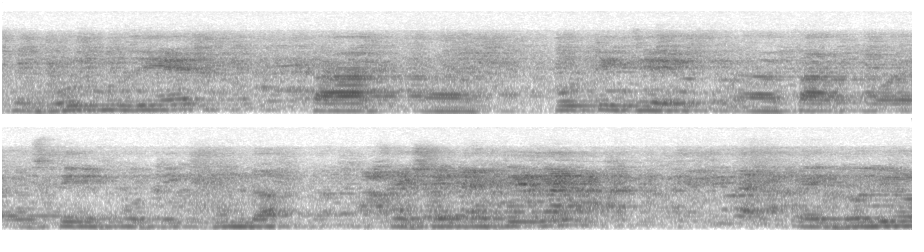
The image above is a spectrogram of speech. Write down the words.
সেই ভুল বুঝিয়ে তার প্রতীক যে তার স্ত্রীর প্রতীক হুন্ডা সে সেই প্রতীকে এই দলীয়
